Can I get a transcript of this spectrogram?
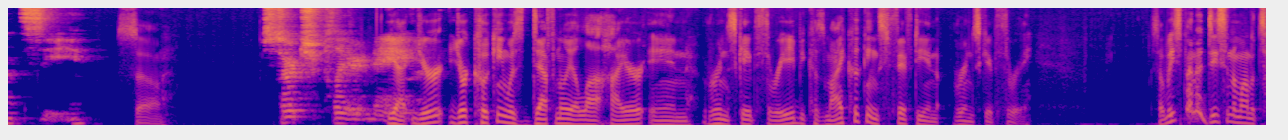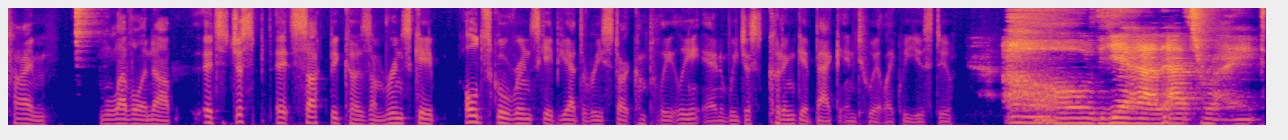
Let's see. So Search player name. yeah, your your cooking was definitely a lot higher in RuneScape 3 because my cooking's 50 in RuneScape 3. So we spent a decent amount of time leveling up. It's just it sucked because um RuneScape old school RuneScape you had to restart completely and we just couldn't get back into it like we used to. Oh, yeah, that's right.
